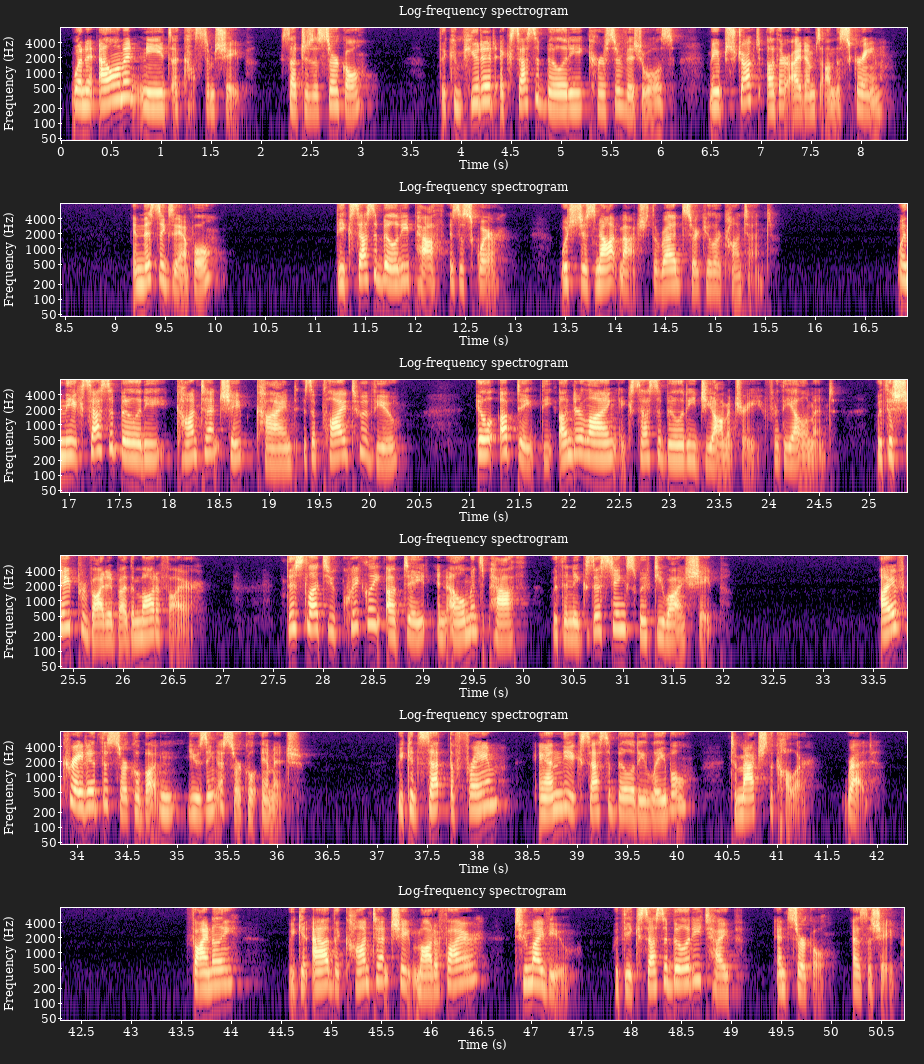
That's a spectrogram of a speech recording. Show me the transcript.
When an element needs a custom shape, such as a circle, the computed accessibility cursor visuals may obstruct other items on the screen. In this example, the accessibility path is a square, which does not match the red circular content. When the accessibility content shape kind is applied to a view, It'll update the underlying accessibility geometry for the element with the shape provided by the modifier. This lets you quickly update an element's path with an existing SwiftUI shape. I have created the circle button using a circle image. We can set the frame and the accessibility label to match the color, red. Finally, we can add the content shape modifier to my view with the accessibility type and circle as the shape.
